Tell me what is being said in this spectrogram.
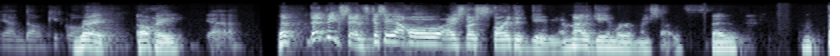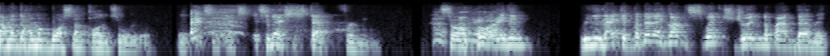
yeah, Donkey Kong. Right. Okay. Yeah. That, that makes sense. Kasi ako, I start, started gaming. I'm not a gamer myself. Dahil tamad ako magbukas ng console. It's, an it's an extra step for me. So Okay. I didn't really like it. But then I got Switch during the pandemic.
